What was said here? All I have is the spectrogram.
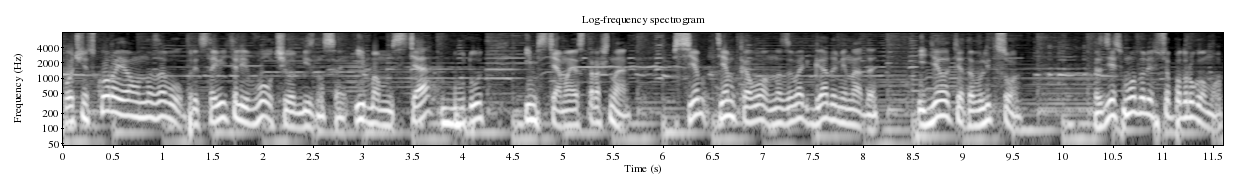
Очень скоро я вам назову представителей волчьего бизнеса, ибо мстя буду, и мстя моя страшна. Всем тем, кого называть гадами надо, и делать это в лицо. Здесь в модуле все по-другому.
